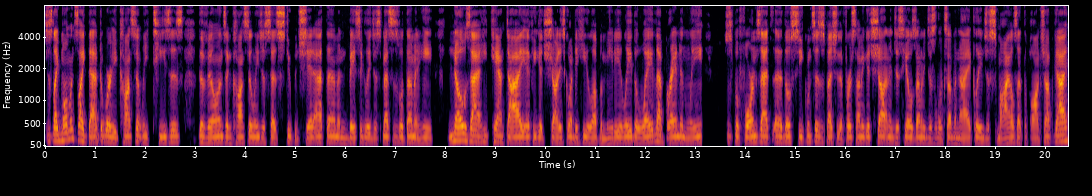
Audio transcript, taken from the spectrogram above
Just like moments like that to where he constantly teases the villains and constantly just says stupid shit at them and basically just messes with them and he knows that he can't die if he gets shot. He's going to heal up immediately. The way that Brandon Lee just performs that uh, those sequences, especially the first time he gets shot and it just heals them and he just looks up maniacally and just smiles at the pawn shop guy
